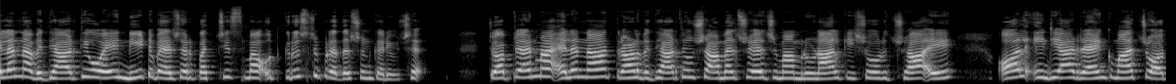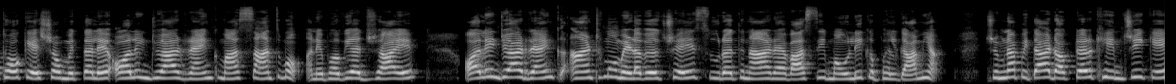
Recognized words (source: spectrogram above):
એલનના વિદ્યાર્થીઓએ નીટ બે હજાર પચીસમાં ઉત્કૃષ્ટ પ્રદર્શન કર્યું છે. ટોપ ટેનમાં એલનના ત્રણ વિદ્યાર્થીઓ સામેલ છે, જેમાં મૃણાલ કિશોર ઝાએ ઓલ ઇન્ડિયા રેન્કમાં ચોથો, કેશવ મિત્તલે ઓલ ઇન્ડિયા રેન્કમાં સાતમો અને ભવ્ય ઝાએ ઓલ ઇન્ડિયા રેન્ક આઠમો મેળવ્યો છે સુરતના રહેવાસી મૌલિક ભલગામિયા જેમના પિતા ડોક્ટર ખીમજી કે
